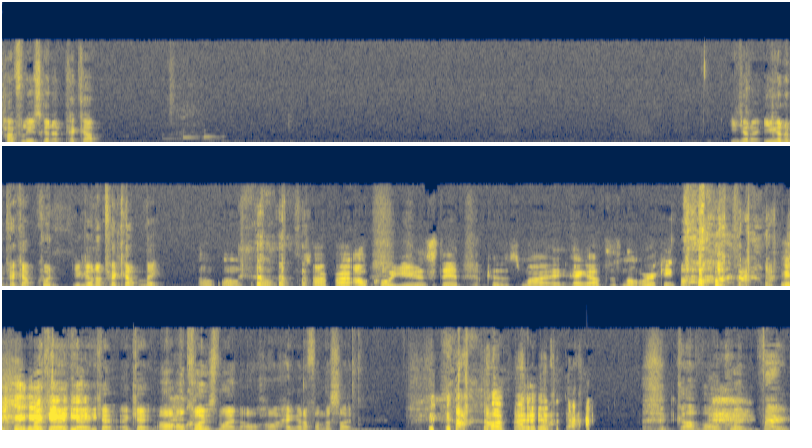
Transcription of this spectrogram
Hopefully he's gonna pick up. You gonna you gonna pick up Quinn? You're gonna pick up mate? Oh oh oh! Sorry, bro. I'll call you instead because my Hangouts is not working. okay, okay, okay, okay. I'll, I'll close mine. I'll, I'll hang it up on the side. my bad. Come on, Quinn. Bro,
